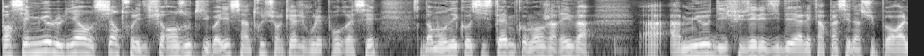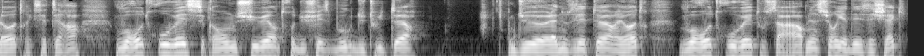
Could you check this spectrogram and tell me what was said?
Pensez mieux le lien aussi entre les différents outils. Vous voyez, c'est un truc sur lequel je voulais progresser dans mon écosystème, comment j'arrive à, mieux diffuser les idées, à les faire passer d'un support à l'autre, etc. Vous retrouvez, quand vous me suivez entre du Facebook, du Twitter, de la newsletter et autres, vous retrouvez tout ça. Alors bien sûr, il y a des échecs.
